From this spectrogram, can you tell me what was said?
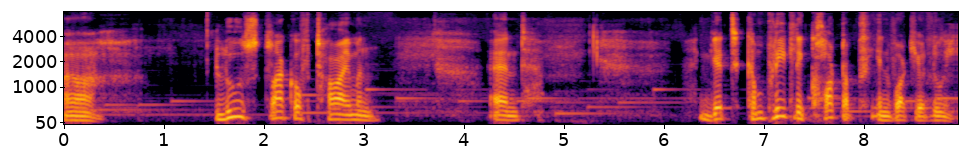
ആ. Lose track of time and and get completely caught up in what you're doing.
